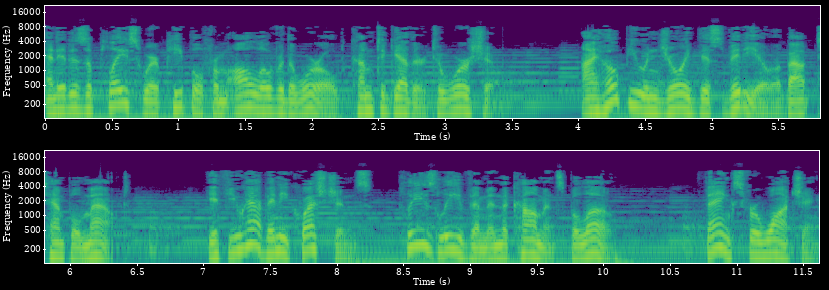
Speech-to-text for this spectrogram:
and it is a place where people from all over the world come together to worship. I hope you enjoyed this video about Temple Mount. If you have any questions, please leave them in the comments below. Thanks for watching.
